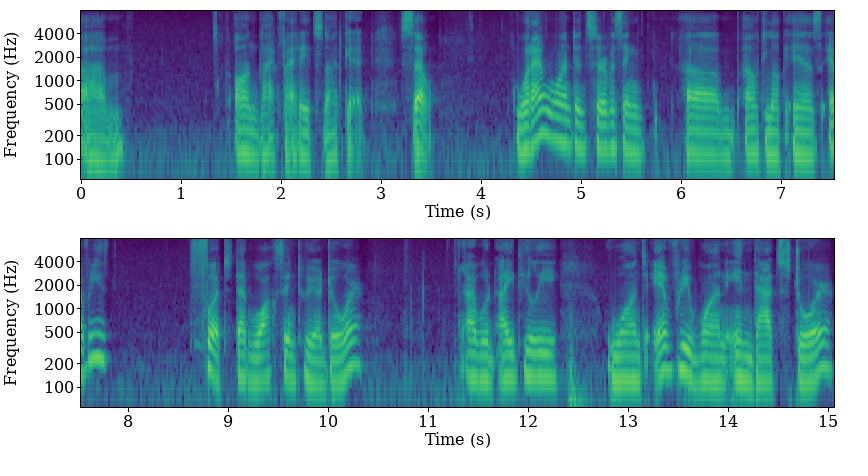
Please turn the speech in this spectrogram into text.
Um, on Black Friday, it's not good. So, what I want in servicing um, Outlook is every foot that walks into your door, I would ideally want everyone in that store.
